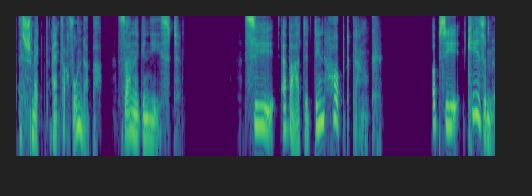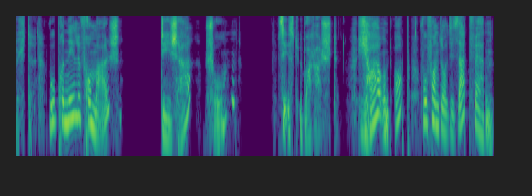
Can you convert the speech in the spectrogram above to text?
Es schmeckt einfach wunderbar. Sanne genießt. Sie erwartet den Hauptgang. Ob sie Käse möchte. Vous prenez le fromage? Déjà? Schon? Sie ist überrascht. Ja, und ob? Wovon soll sie satt werden?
